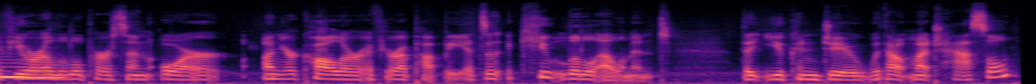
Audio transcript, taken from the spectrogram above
if you are a mm. little person, or on your collar if you're a puppy? It's a, a cute little element that you can do without much hassle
